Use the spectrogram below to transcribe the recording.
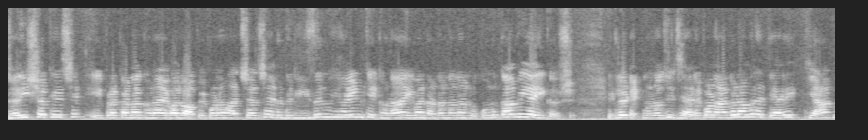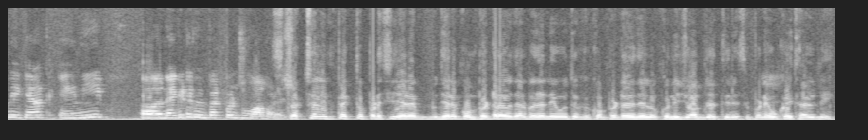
જઈ શકે છે. એ પ્રકારના ઘણા અહેવાલો આપે પણ વાંચ્યા છે અને રીઝન બિહાઇન્ડ કે ઘણા એવા નાના નાના લોકોનું કામ એઆઈ કરશે. એટલે ટેકનોલોજી જ્યારે પણ આગળ આવે ને ત્યારે ક્યાંક ને ક્યાંક એની નેગેટિવ ઇમ્પેક્ટ પણ જોવા મળે સ્ટ્રક્ચરલ ઇમ્પેક્ટ તો પડે છે. જ્યારે જ્યારે કોમ્પ્યુટર આવ્યું ત્યારે બધાને એવું હતું કે કોમ્પ્યુટર લોકોની જોબ જતી રહેશે પણ એવું કંઈ થયું નહીં.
